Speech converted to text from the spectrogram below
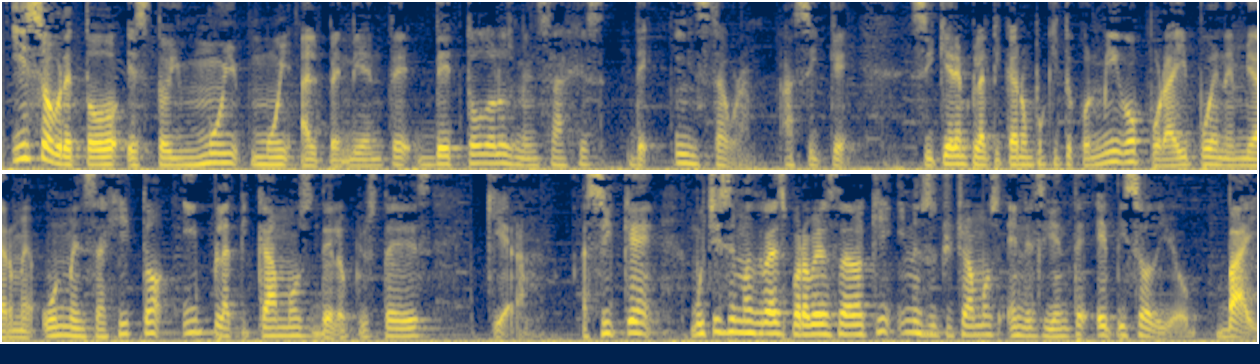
y sobre todo estoy muy muy al pendiente de todos los mensajes de Instagram. Así que Si quieren platicar un poquito conmigo, por ahí pueden enviarme un mensajito y platicamos de lo que ustedes quieran. Así que muchísimas gracias por haber estado aquí y nos escuchamos en el siguiente episodio. Bye.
